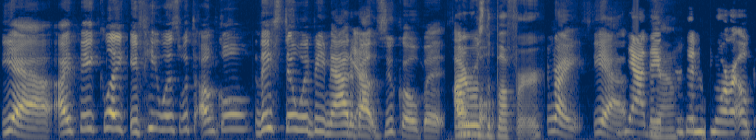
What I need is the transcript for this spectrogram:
yeah, I think like if he was with Uncle, they still would be mad Yeah. about Zuko, but I was the buffer. right. Yeah. Yeah, they've Yeah. been more okay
